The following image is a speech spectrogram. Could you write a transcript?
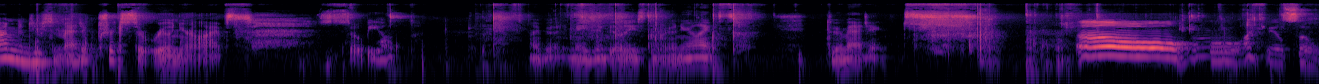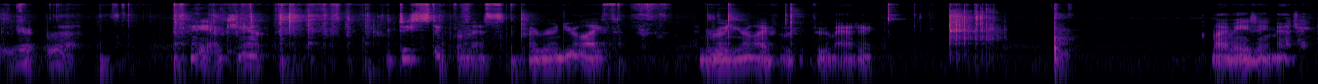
I'm gonna do some magic tricks to ruin your lives. So behold. My amazing abilities to ruin your lives through magic. Oh, I feel so weird, hey, I can't de-stick from this. I ruined your life. I'm ruining your life through magic. My amazing magic.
